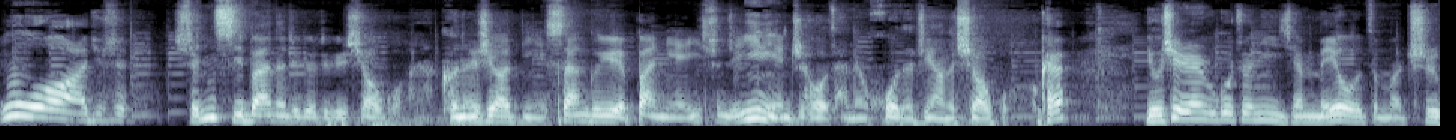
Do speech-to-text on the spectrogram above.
哇，就是神奇般的这个这个效果，可能是要你三个月、半年甚至一年之后才能获得这样的效果。OK。有些人如果说你以前没有怎么吃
